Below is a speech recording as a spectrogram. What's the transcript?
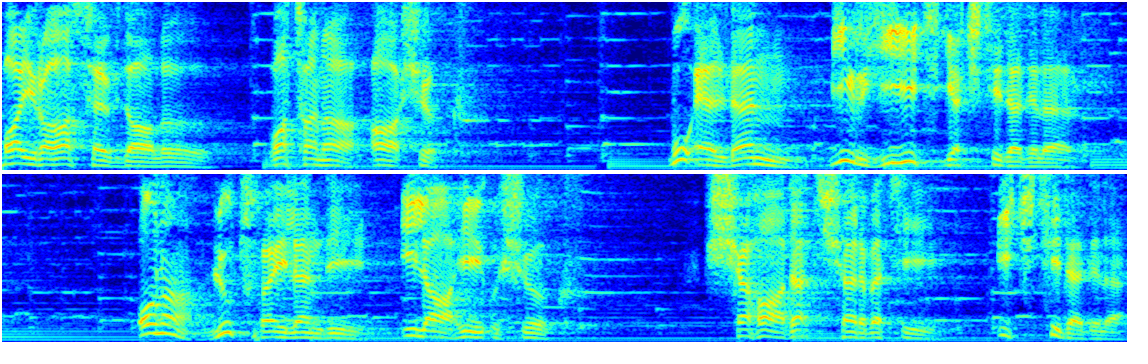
bayrağa sevdalı, vatana aşık. Bu elden bir yiğit geçti dediler. Ona lütfeylendi ilahi ışık. Şehadet şerbeti içti dediler.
